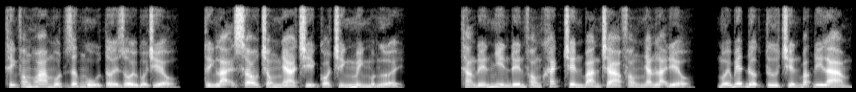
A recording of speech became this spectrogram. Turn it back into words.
Thịnh phong hoa một giấc ngủ tới rồi buổi chiều, tỉnh lại sau trong nhà chỉ có chính mình một người. Thằng đến nhìn đến phòng khách trên bàn trà phong nhắn lại điều, mới biết được tư chiến bắc đi làm.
